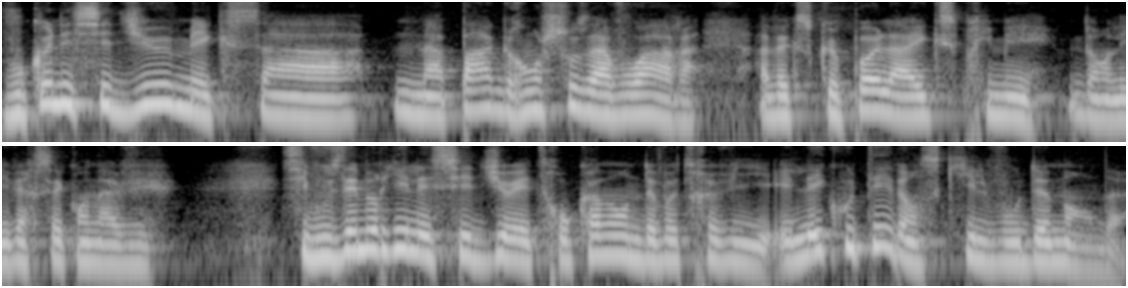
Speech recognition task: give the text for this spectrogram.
vous connaissez Dieu, mais que ça n'a pas grand-chose à voir avec ce que Paul a exprimé dans les versets qu'on a vus, si vous aimeriez laisser Dieu être aux commandes de votre vie et l'écouter dans ce qu'il vous demande,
